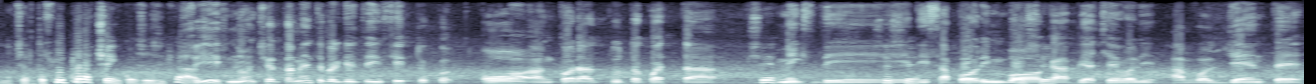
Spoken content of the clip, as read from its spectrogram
una certa struttura c'è in qualsiasi caso. Sì, no, certamente perché ti insisto, ho ancora tutta questa Sì. mix di, Sì, sì. di sapori in Sì, bocca, piacevoli, avvolgente.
